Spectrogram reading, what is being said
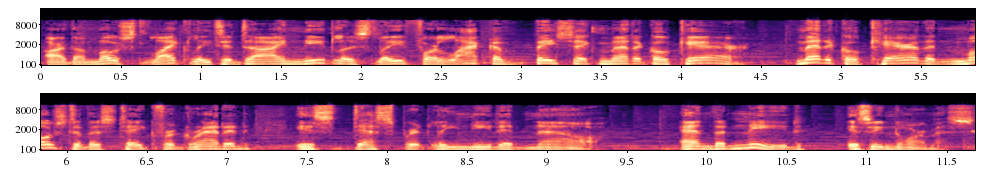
are the most likely to die needlessly for lack of basic medical care. Medical care that most of us take for granted is desperately needed now. And the need is enormous.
